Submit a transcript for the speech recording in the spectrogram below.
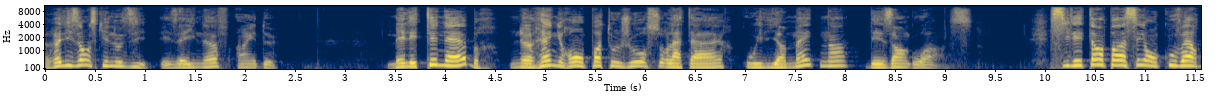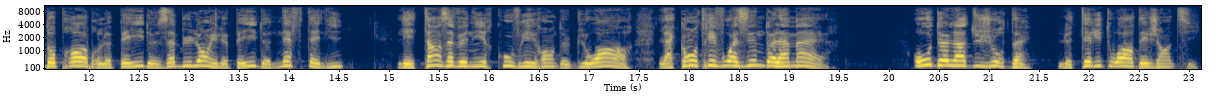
Relisons ce qu'il nous dit, Ésaïe 9, 1 et 2. Mais les ténèbres ne régneront pas toujours sur la terre où il y a maintenant des angoisses. Si les temps passés ont couvert d'opprobre le pays de Zabulon et le pays de Nephtali, les temps à venir couvriront de gloire la contrée voisine de la mer, au-delà du Jourdain, le territoire des gentils.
